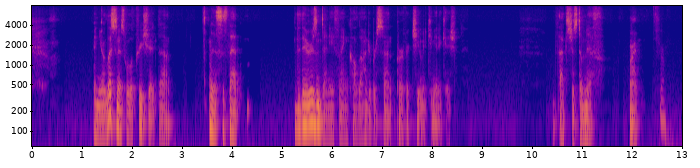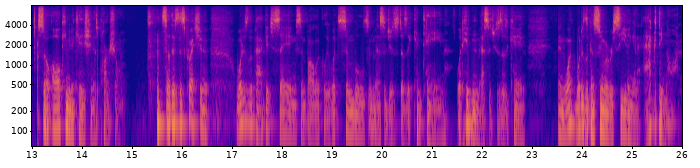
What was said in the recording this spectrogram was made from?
and your listeners will appreciate that, this is that there isn't anything called 100% perfect human communication. That's just a myth, right? Sure. So all communication is partial. so there's this question of what is the package saying symbolically? What symbols and messages does it contain? What hidden messages does it contain? And what, what is the consumer receiving and acting on?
